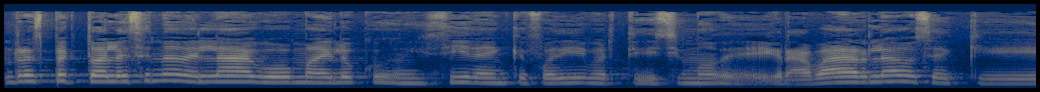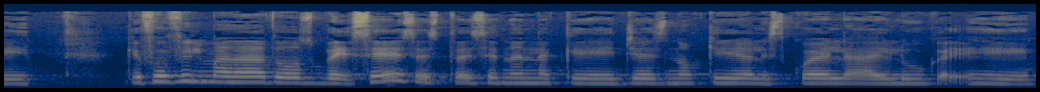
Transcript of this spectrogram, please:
respecto a la escena del lago, Milo coincide en que fue divertidísimo de grabarla, o sea que, que fue filmada dos veces, esta escena en la que Jess no quiere ir a la escuela y Luke eh,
